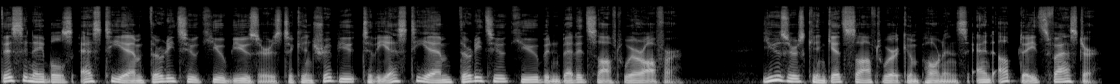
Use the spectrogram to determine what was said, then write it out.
This enables STM32Cube users to contribute to the STM32Cube embedded software offer. Users can get software components and updates faster.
